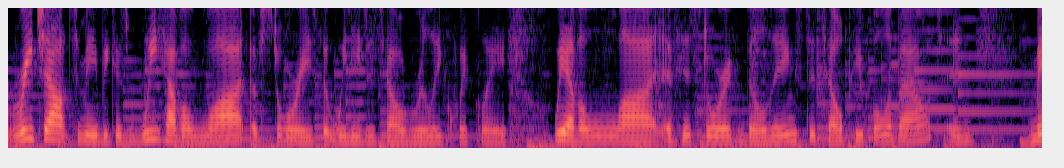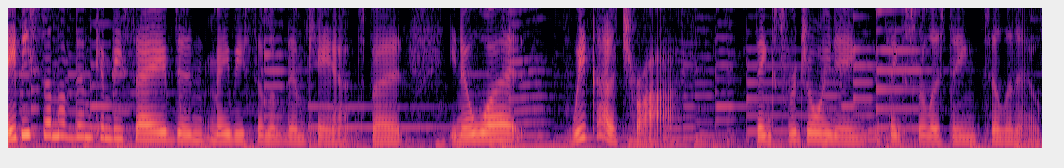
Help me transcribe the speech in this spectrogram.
reach out to me because we have a lot of stories that we need to tell really quickly. We have a lot of historic buildings to tell people about, and maybe some of them can be saved and maybe some of them can't. But you know what? We've got to try. Thanks for joining, and thanks for listening to Leno.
